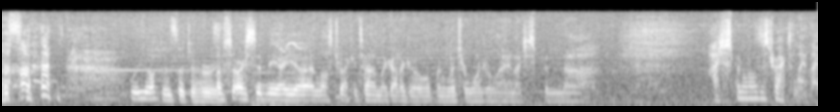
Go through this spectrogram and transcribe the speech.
There's you off in such a hurry? I'm sorry, Sydney. I, uh, I lost track of time. I gotta go open Winter Wonderland. I just been, uh, I just been a little distracted lately.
